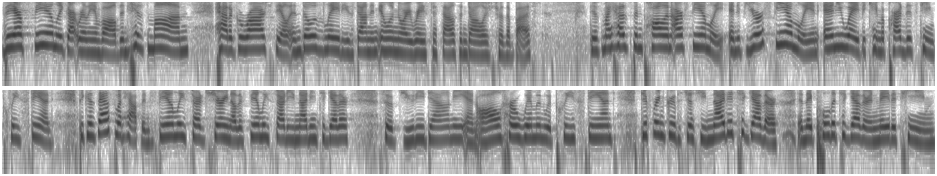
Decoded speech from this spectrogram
their family got really involved. And his mom had a garage sale, and those ladies down in Illinois raised $1,000 for the bus. There's my husband, Paul, and our family. And if your family in any way became a part of this team, please stand. Because that's what happened. Families started sharing, other families started uniting together. So if Judy Downey and all her women would please stand, different groups just united together and they pulled it together and made a team.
